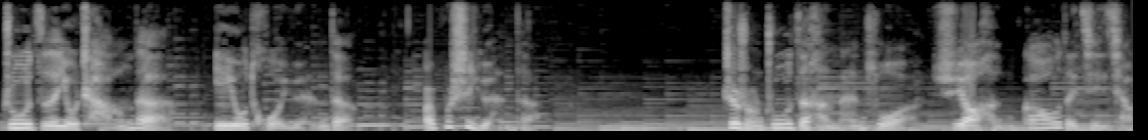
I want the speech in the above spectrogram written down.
珠子有长的，也有椭圆的，而不是圆的。这种珠子很难做，需要很高的技巧。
